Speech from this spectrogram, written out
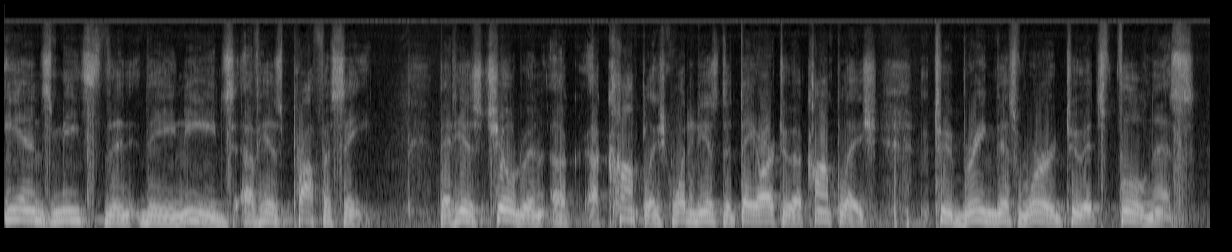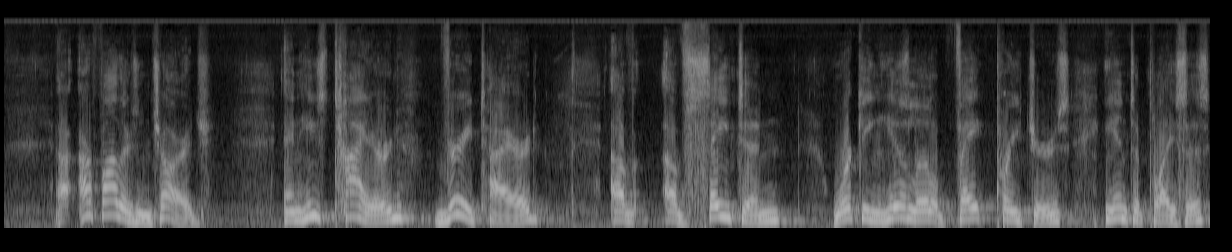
ends meets the, the needs of his prophecy that his children uh, accomplish what it is that they are to accomplish to bring this word to its fullness. Our, our Father's in charge, and he's tired, very tired, of, of Satan working his little fake preachers into places,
